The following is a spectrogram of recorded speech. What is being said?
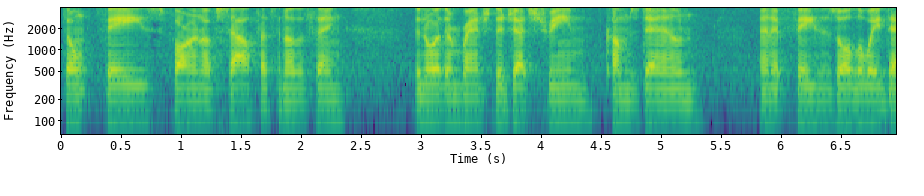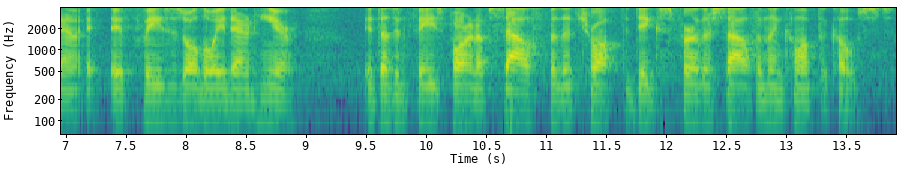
don't phase far enough south. That's another thing. The northern branch of the jet stream comes down, and it phases all the way down. It, phases all the way down here. It doesn't phase far enough south for the trough to dig further south and then come up the coast.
